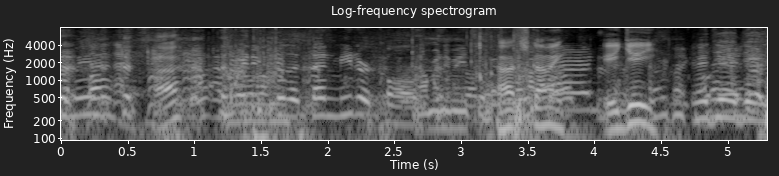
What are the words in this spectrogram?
For sure. Thirty. Brian, now you have to go. I'm waiting Ha? I'm waiting for the 10 meter call. How many meters? Ah, it's coming. AJ. AJ, AJ,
